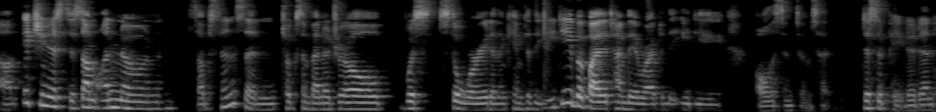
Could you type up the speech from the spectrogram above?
um, itchiness to some unknown substance and took some Benadryl, was still worried, and then came to the ED. But by the time they arrived in the ED, all the symptoms had dissipated. And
